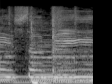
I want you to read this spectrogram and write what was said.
Some dreams.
